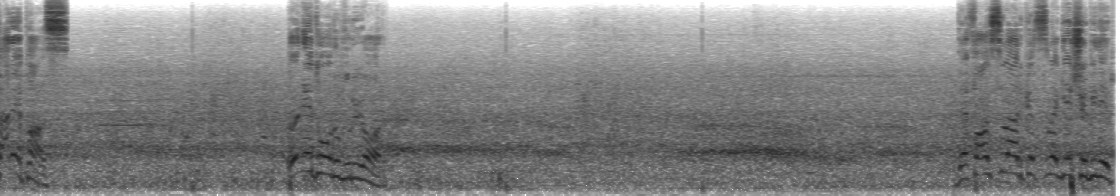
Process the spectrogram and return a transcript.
Kare pas. Öne doğru vuruyor. Defansın arkasına geçebilir.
